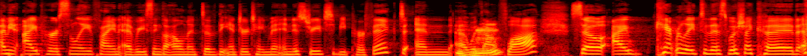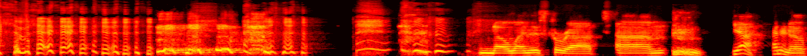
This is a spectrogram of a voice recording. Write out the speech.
I mean, I personally find every single element of the entertainment industry to be perfect and uh, Mhm. without flaw. So I can't relate to this. Wish I could. no one is corrupt. Um, yeah, I don't know.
